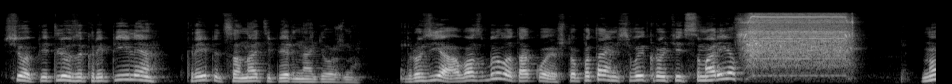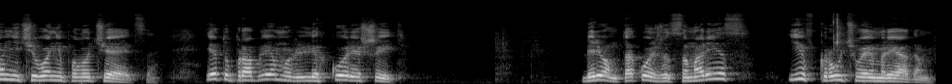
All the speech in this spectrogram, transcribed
Все, петлю закрепили, крепится она теперь надежно. Друзья, а у вас было такое, что пытаемся выкрутить саморез, но ничего не получается? Эту проблему легко решить. Берем такой же саморез и вкручиваем рядом.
